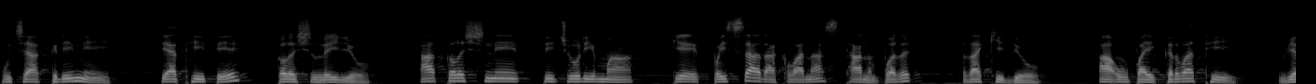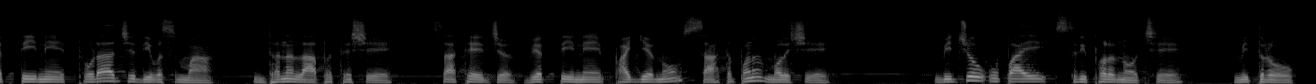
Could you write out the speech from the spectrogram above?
પૂજા કરીને ત્યાંથી તે કળશ લઈ લો આ કળશને તિજોરીમાં કે પૈસા રાખવાના સ્થાન પર રાખી દો આ ઉપાય કરવાથી વ્યક્તિને થોડા જ દિવસમાં ધન લાભ થશે, સાથે જ વ્યક્તિને ભાગ્યનો સાથ પણ મળશે. બીજો ઉપાય શ્રીફળનો છે. મિત્રો,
